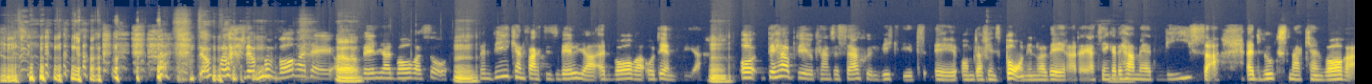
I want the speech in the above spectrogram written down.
Mm. de, får, de får vara det och ja. de väljer att vara så. Mm. Men vi kan faktiskt välja att vara ordentliga. Mm. Och det här blir ju kanske särskilt viktigt eh, om det finns barn involverade. Jag tänker det här med att visa att vuxna kan vara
